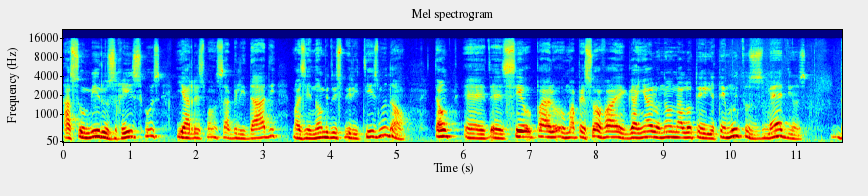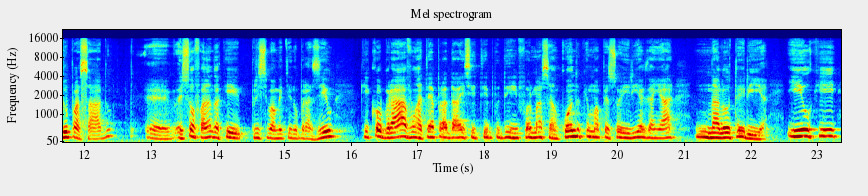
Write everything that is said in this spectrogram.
assumir os riscos e a responsabilidade, mas em nome do Espiritismo, não. Então, é, é, se uma pessoa vai ganhar ou não na loteria, tem muitos médios do passado, é, estou falando aqui principalmente no Brasil, que cobravam até para dar esse tipo de informação. Quando que uma pessoa iria ganhar na loteria? E, o que,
